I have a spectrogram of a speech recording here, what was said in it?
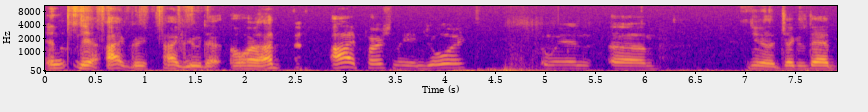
And yeah, I agree. I agree with that. Oh, I, I personally enjoy when um, you know Jacob's dad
